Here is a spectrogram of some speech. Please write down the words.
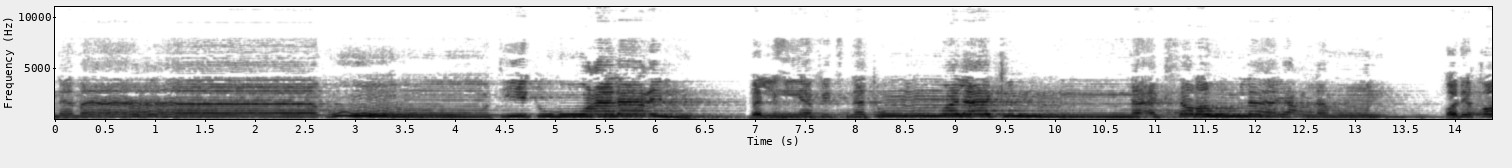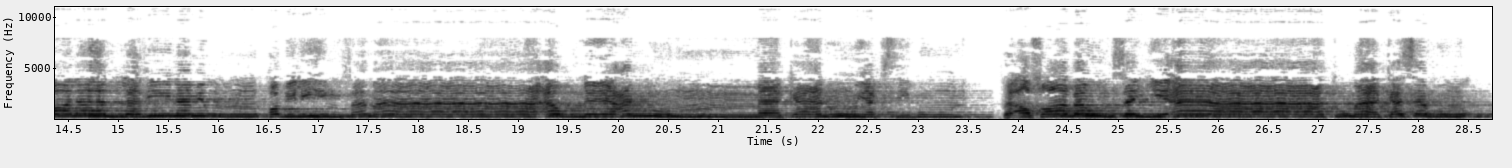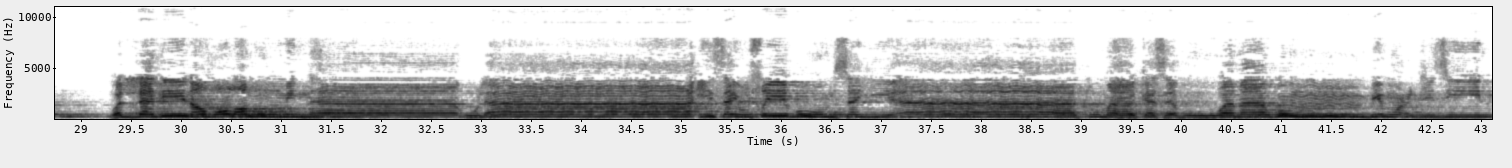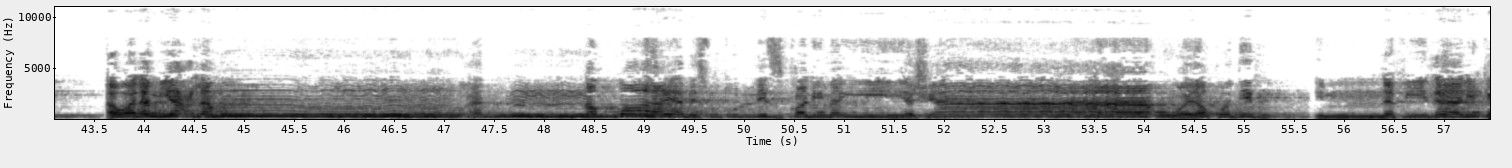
إنما أوتيته على علم بل هي فتنة ولكن أكثرهم لا يعلمون. قد قالها الذين من قبلهم فما أغنى عنهم ما كانوا يكسبون. فأصابهم سيئات ما كسبوا. والذين ظلموا من هؤلاء سيصيبهم سيئات ما كسبوا وما هم بمعجزين. أولم يعلموا أن الله يبسط الرزق لمن يشاء ويقدر؟ إن في ذلك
